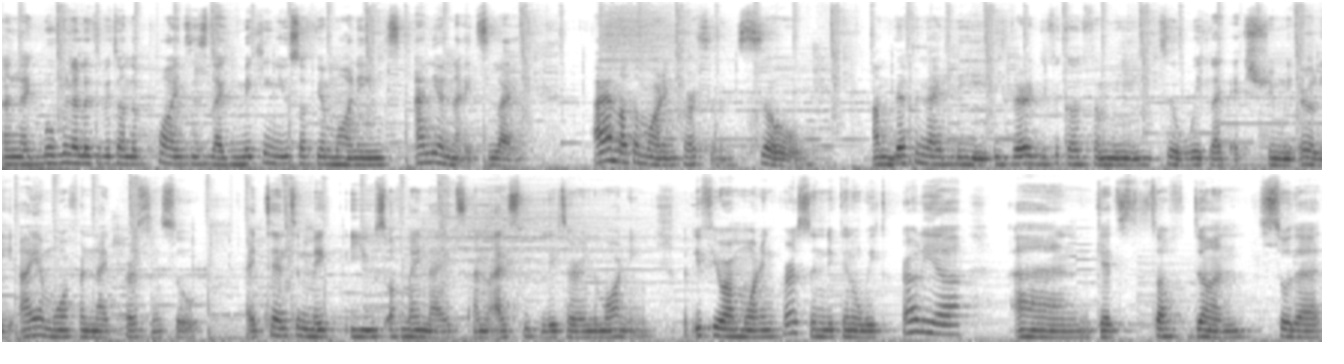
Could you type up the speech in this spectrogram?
And like moving a little bit on the points is like making use of your mornings and your nights. Like, I am not a morning person, so I'm definitely, it's very difficult for me to wake like extremely early. I am more of a night person, so I tend to make use of my nights and I sleep later in the morning. But if you're a morning person, you can wake earlier and get stuff done so that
